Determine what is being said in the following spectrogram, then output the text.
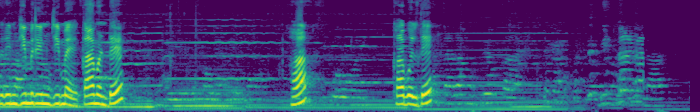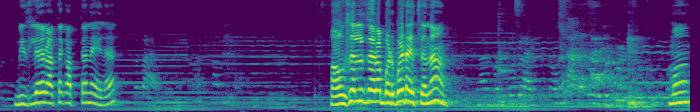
रिमझिम रिमझिम आहे. काय म्हणते? हा? काय बोलते? भिजल्यावर आता कापता नाही ना? पावसाला जरा बडबडायचं ना? मग?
